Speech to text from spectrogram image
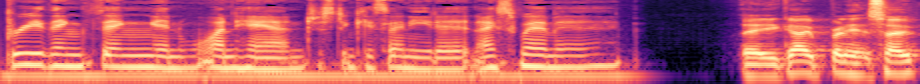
breathing thing in one hand just in case I need it, and I swim it. There you go. Brilliant. So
